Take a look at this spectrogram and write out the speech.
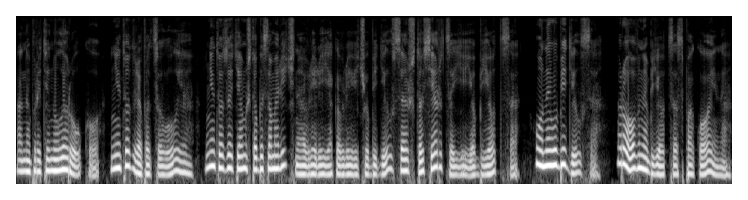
Она протянула руку, не то для поцелуя, не то за тем, чтобы самолично Аврелий Яковлевич убедился, что сердце ее бьется. Он и убедился. Ровно бьется спокойно,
